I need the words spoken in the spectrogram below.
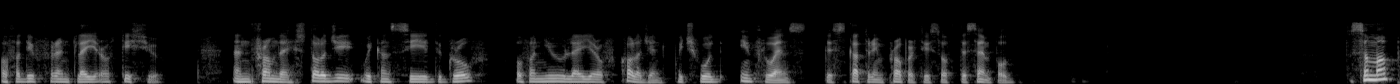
of a different layer of tissue. And from the histology, we can see the growth of a new layer of collagen, which would influence the scattering properties of the sample. To sum up,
